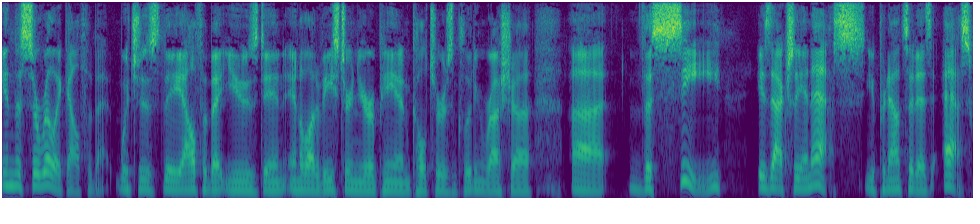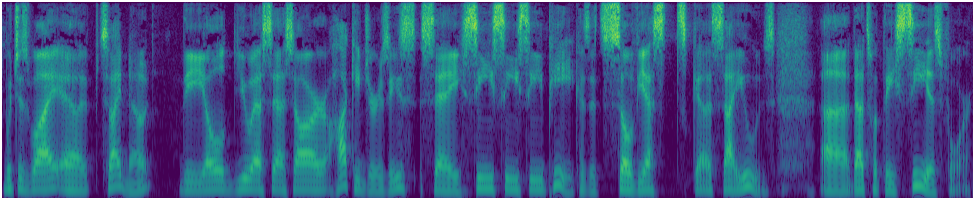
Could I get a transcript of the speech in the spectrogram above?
in the Cyrillic alphabet, which is the alphabet used in, in a lot of Eastern European cultures, including Russia, uh, the C is actually an S. You pronounce it as S, which is why, uh, side note, the old USSR hockey jerseys say CCCP because it's Sovietska Soyuz. Uh, that's what the C is for.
